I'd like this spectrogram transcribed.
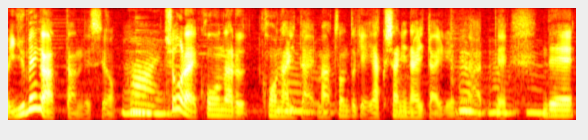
夢があったんですよ。はい。将来こうなるこうなりたい、うん。まあ、その時は役者になりたい夢があって、うんうんうん、で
